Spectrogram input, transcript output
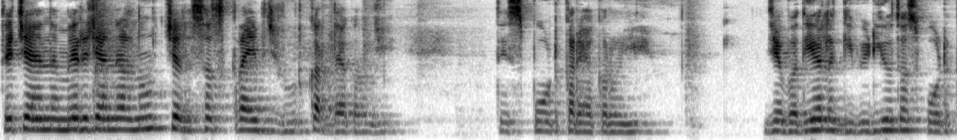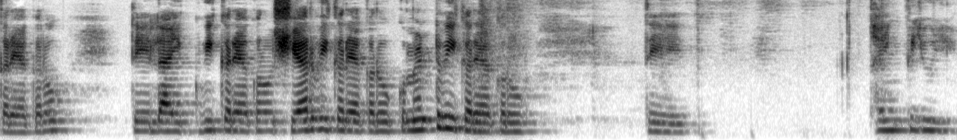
ਤੇ ਚੈਨਲ ਮੇਰੇ ਚੈਨਲ ਨੂੰ ਸਬਸਕ੍ਰਾਈਬ ਜ਼ਰੂਰ ਕਰ ਦਿਆ ਕਰੋ ਜੀ। ਤੇ ਸਪੋਰਟ ਕਰਿਆ ਕਰੋ ਜੀ। ਜੇ ਵਧੀਆ ਲੱਗੀ ਵੀਡੀਓ ਤਾਂ ਸਪੋਰਟ ਕਰਿਆ ਕਰੋ। ਅਤੇ ਲਾਈਕ ਵੀ ਕਰਿਆ ਕਰੋ ਸ਼ੇਅਰ ਵੀ ਕਰਿਆ ਕਰੋ ਕਮੈਂਟ ਵੀ ਕਰਿਆ ਕਰੋ ਅਤੇ ਥੈਂਕ ਯੂ ਜੀ।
